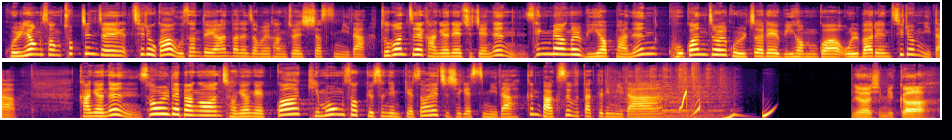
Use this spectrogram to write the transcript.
골형성 촉진제 치료가 우선돼야 한다는 점을 강조해 주셨습니다. 두 번째 강연의 주제는 생명을 위협하는 고관절 골절의 위험과 올바른 치료입니다. 강연은 서울대병원 정형외과 김홍석 교수님께서 해주시겠습니다. 큰 박수 부탁드립니다. 안녕하십니까.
